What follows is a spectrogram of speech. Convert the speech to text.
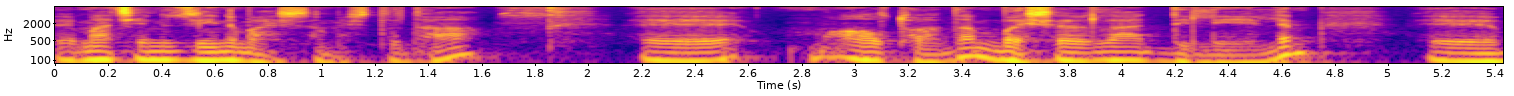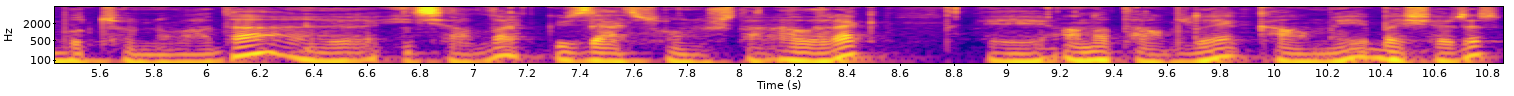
E, maç henüz yeni başlamıştı daha. E, Altuğ'a da başarılar dileyelim. E, bu turnuvada e, inşallah güzel sonuçlar alarak e, ana tabloya kalmayı başarır.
